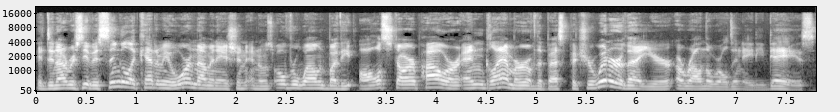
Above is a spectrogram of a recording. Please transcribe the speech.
It did not receive a single Academy Award nomination and was overwhelmed by the all star power and glamour of the Best Picture winner of that year, Around the World in 80 Days.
